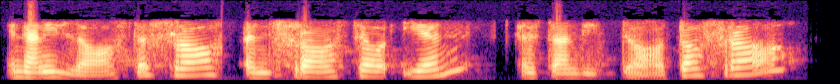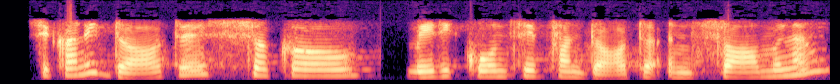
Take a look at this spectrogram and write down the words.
En dan die laaste vraag in vraestel 1 is dan die data vraag. So kandidaate sukkel met die konsep van data-insameling.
